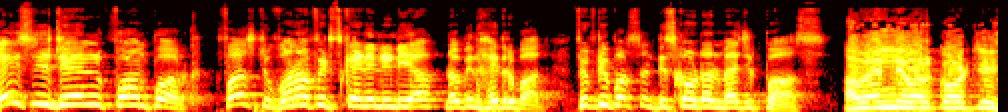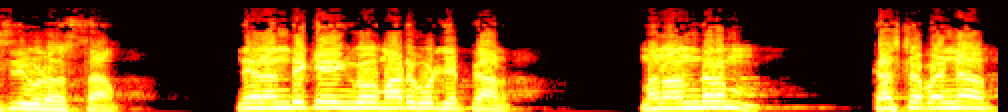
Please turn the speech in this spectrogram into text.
Daisy Jail Farm park first one of its kind in India now in Hyderabad. 50% discount on Magic Pass. అవన్నీ వర్కౌట్ చేసి కూడా వస్తాం. నేను అందుకే ఇంకో మాట కూడా చెప్పాను. మనం అందరం కష్టపడినా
